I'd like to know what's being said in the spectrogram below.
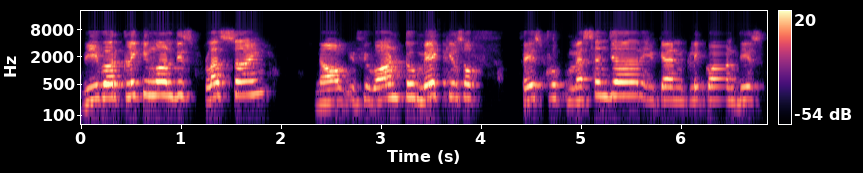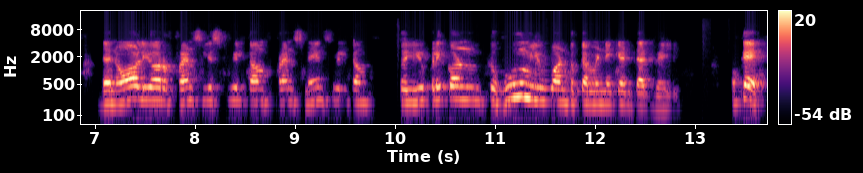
We were clicking on this plus sign. Now, if you want to make use of Facebook Messenger, you can click on this, then all your friends list will come, friends names will come. So you click on to whom you want to communicate that way. Okay.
